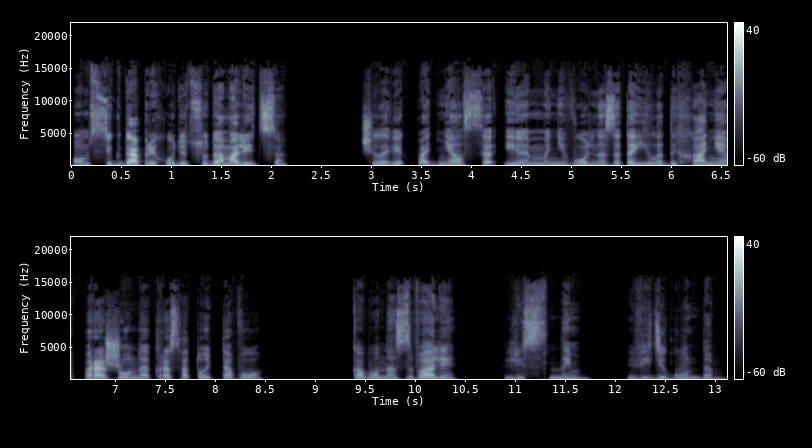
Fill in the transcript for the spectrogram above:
Он всегда приходит сюда молиться». Человек поднялся, и Эмма невольно затаила дыхание, пораженное красотой того, кого назвали лесным Видигундом.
